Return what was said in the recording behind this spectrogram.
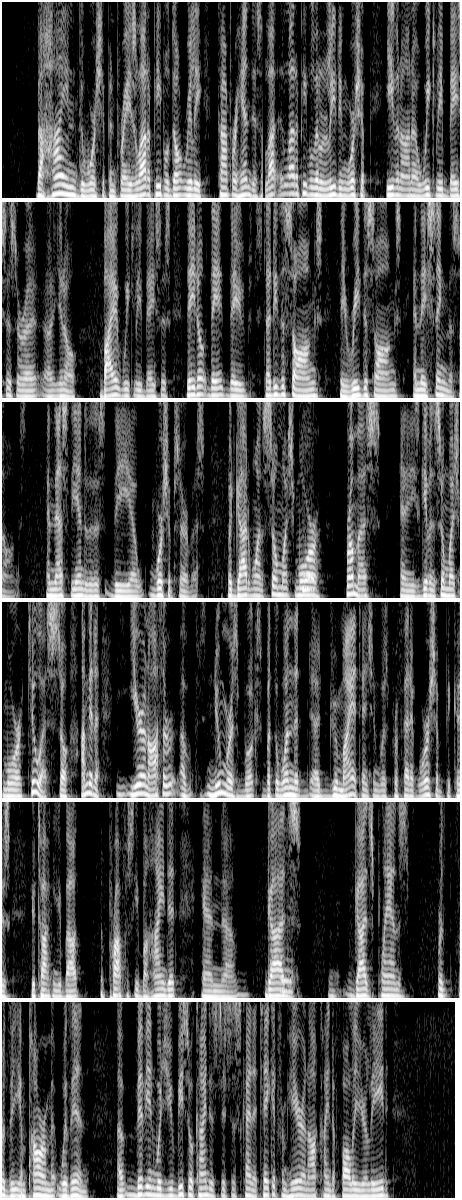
behind the worship and praise. A lot of people don't really comprehend this. A lot, a lot of people that are leading worship, even on a weekly basis or a, a you know bi-weekly basis, they don't. They they study the songs, they read the songs, and they sing the songs, and that's the end of this, the uh, worship service. But God wants so much more from us. And he's given so much more to us. So I'm going to. You're an author of numerous books, but the one that uh, drew my attention was prophetic worship because you're talking about the prophecy behind it and uh, God's God's plans for for the empowerment within. Uh, Vivian, would you be so kind as to just kind of take it from here, and I'll kind of follow your lead?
